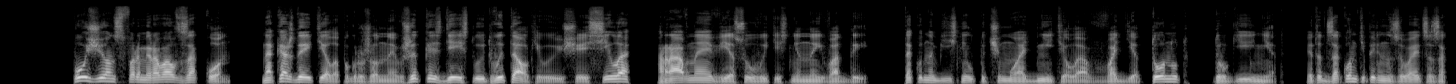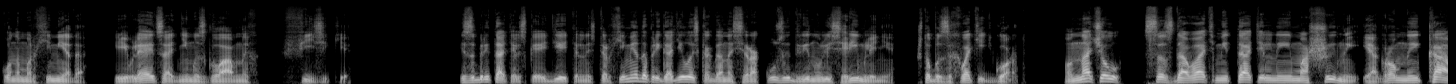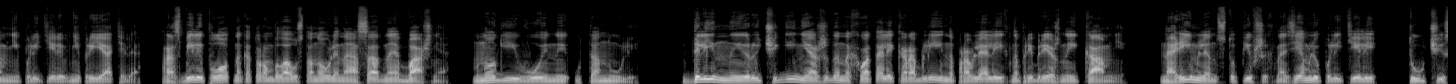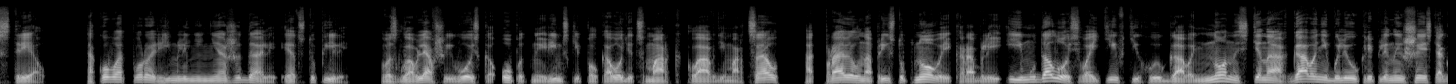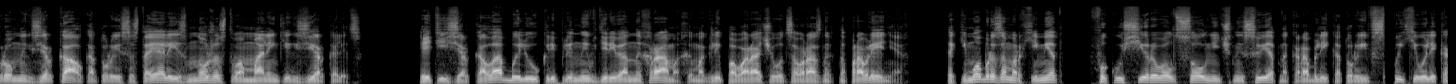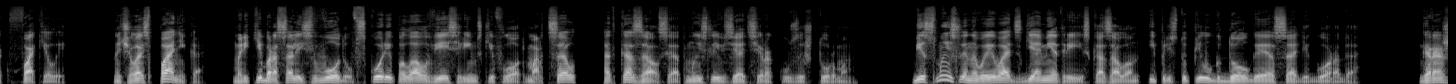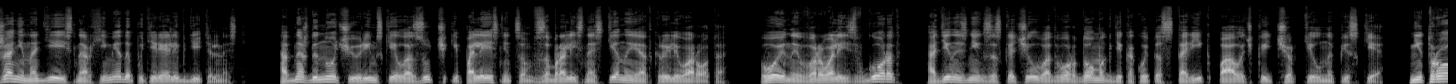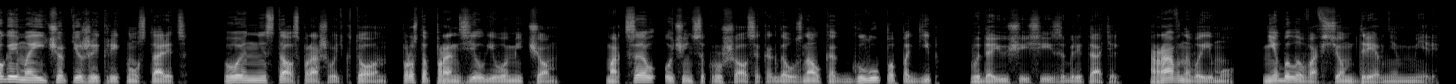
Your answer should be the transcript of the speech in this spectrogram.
Позже он сформировал закон. На каждое тело, погруженное в жидкость, действует выталкивающая сила, равная весу вытесненной воды. Так он объяснил, почему одни тела в воде тонут, другие нет. Этот закон теперь называется законом Архимеда и является одним из главных в физике. Изобретательская деятельность Архимеда пригодилась, когда на Сиракузы двинулись римляне, чтобы захватить город. Он начал создавать метательные машины, и огромные камни полетели в неприятеля. Разбили плот, на котором была установлена осадная башня. Многие воины утонули. Длинные рычаги неожиданно хватали корабли и направляли их на прибрежные камни. На римлян, ступивших на землю, полетели тучи стрел. Такого отпора римляне не ожидали и отступили. Возглавлявший войско опытный римский полководец Марк Клавдий Марцел отправил на приступ новые корабли, и им удалось войти в тихую гавань. Но на стенах гавани были укреплены шесть огромных зеркал, которые состояли из множества маленьких зеркалец. Эти зеркала были укреплены в деревянных рамах и могли поворачиваться в разных направлениях. Таким образом, Архимед фокусировал солнечный свет на корабли, которые вспыхивали как факелы. Началась паника. Моряки бросались в воду. Вскоре пылал весь римский флот. Марцел отказался от мысли взять Сиракузы штурмом. «Бессмысленно воевать с геометрией», — сказал он, и приступил к долгой осаде города. Горожане, надеясь на Архимеда, потеряли бдительность. Однажды ночью римские лазутчики по лестницам взобрались на стены и открыли ворота. Воины ворвались в город, один из них заскочил во двор дома, где какой-то старик палочкой чертил на песке. «Не трогай мои чертежи!» — крикнул старец. Воин не стал спрашивать, кто он, просто пронзил его мечом. Марцел очень сокрушался, когда узнал, как глупо погиб выдающийся изобретатель. Равного ему не было во всем древнем мире.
